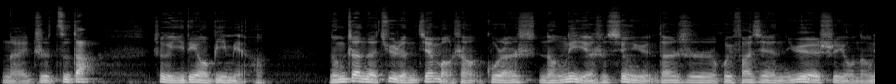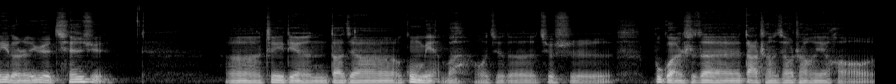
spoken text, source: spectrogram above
乃至自大，这个一定要避免啊。能站在巨人肩膀上，固然是能力也是幸运，但是会发现越是有能力的人越谦逊。呃，这一点大家共勉吧。我觉得就是，不管是在大厂小厂也好，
